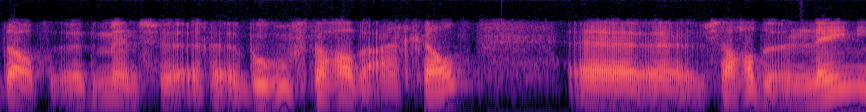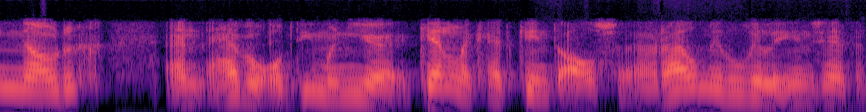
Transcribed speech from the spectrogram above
dat uh, de mensen uh, behoefte hadden aan geld. ze hadden een lening nodig en hebben op die manier kennelijk het kind als ruilmiddel willen inzetten.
